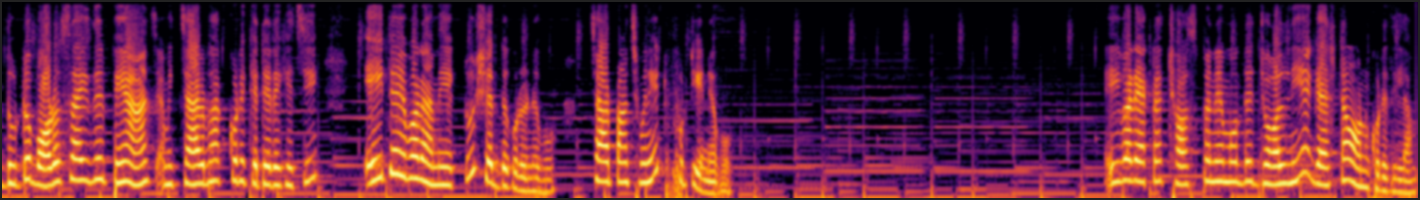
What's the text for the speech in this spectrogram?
দুটো বড় সাইজের পেঁয়াজ আমি চার ভাগ করে কেটে রেখেছি। এইটা এবার আমি একটু সেদ্ধ করে নেব। চার পাঁচ মিনিট ফুটিয়ে নেব। এইবারে একটা সসপ্যানের মধ্যে জল নিয়ে গ্যাসটা অন করে দিলাম।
